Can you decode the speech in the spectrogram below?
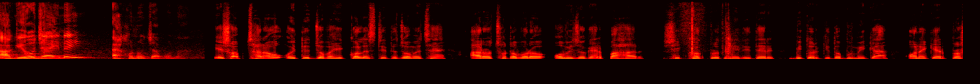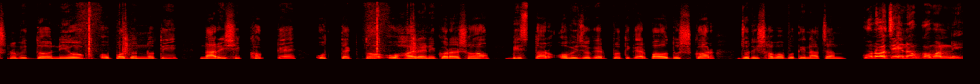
আগেও যাই নাই এখনও যাব না। এসব ছাড়াও ঐতিহ্যবাহী কলেজটিতে জমেছে আরও ছোট বড় অভিযোগের পাহাড়। শিক্ষক প্রতিনিধিদের বিতর্কিত ভূমিকা অনেকের প্রশ্নবিদ্ধ নিয়োগ ও পদোন্নতি নারী শিক্ষককে উত্ত্যক্ত ও হয়রানি করা সহ বিস্তর অভিযোগের প্রতিকার পাওয়া দুষ্কর যদি সভাপতি না চান। কোনো চেইন অফ কমান্ড নেই।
